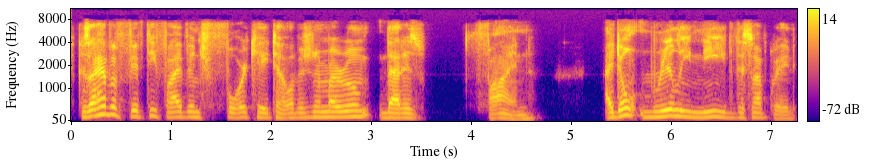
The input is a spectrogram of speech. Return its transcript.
because I have a 55 inch 4K television in my room that is fine. I don't really need this upgrade,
